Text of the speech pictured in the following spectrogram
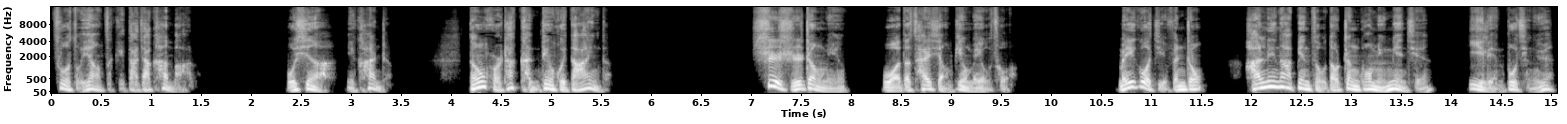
做做样子给大家看罢了。不信啊，你看着，等会儿她肯定会答应的。事实证明。”我的猜想并没有错。没过几分钟，韩丽娜便走到郑光明面前，一脸不情愿：“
